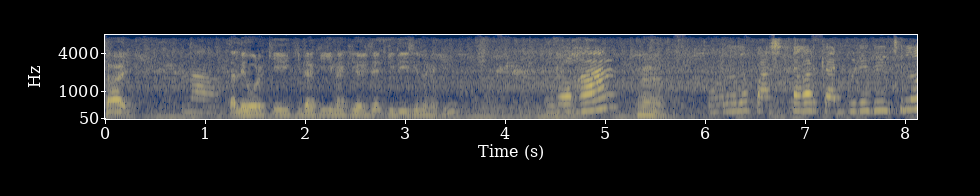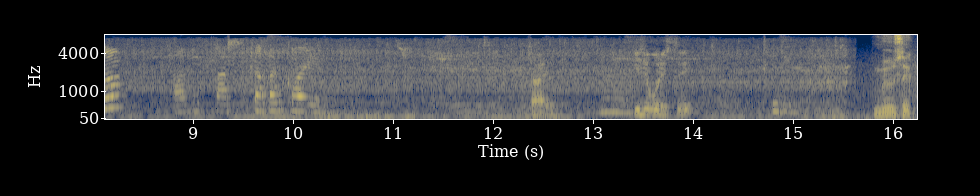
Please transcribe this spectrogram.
তাই? তাহলে ওর কি কি না কি না কি হয়েছে? কি দিয়েছিল নাকি? রোহান হ্যাঁ। ওর হলো পাঁচ টাকার ক্যাডবেরি দিয়েছিল আর পাঁচ টাকার কয়েন। তাই? কিছু বলিস তুই? Music.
